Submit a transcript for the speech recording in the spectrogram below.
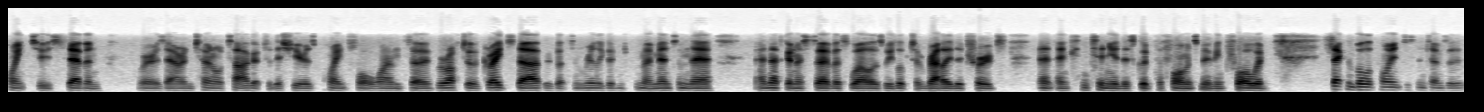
0.27, whereas our internal target for this year is 0.41. So we're off to a great start. We've got some really good momentum there, and that's going to serve us well as we look to rally the troops and, and continue this good performance moving forward. Second bullet point, just in terms of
